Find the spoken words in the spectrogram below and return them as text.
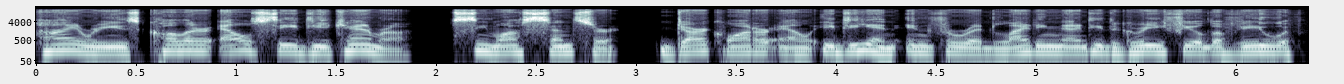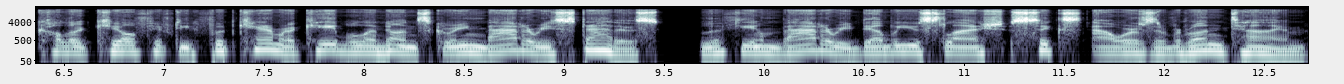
high-res color LCD camera, CMOS sensor, dark water LED and infrared lighting 90-degree field of view with color kill 50-foot camera cable and on-screen battery status, lithium battery W slash 6 hours of runtime.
